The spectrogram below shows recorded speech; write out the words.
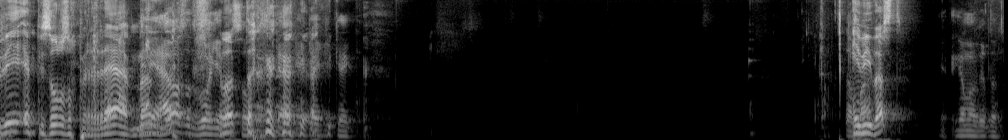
twee episodes op rij, man. Nee, hij was dat vorige Wat? episode. Kijk, kijk, kijk, kijk. En wie was het? Ja, ga maar verder.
